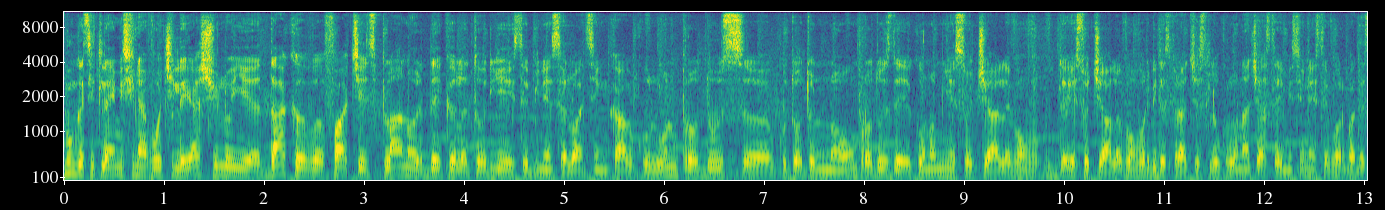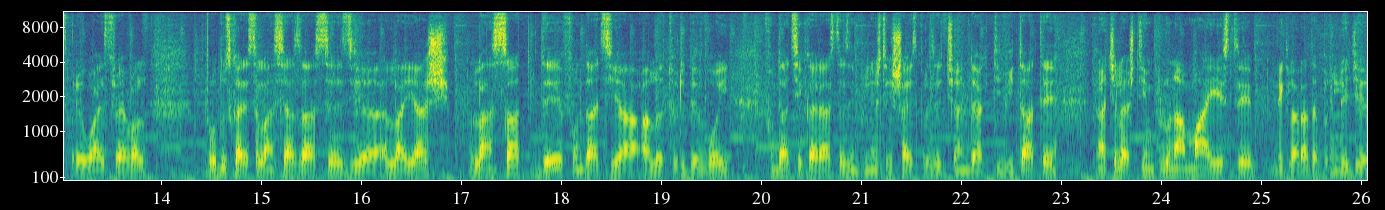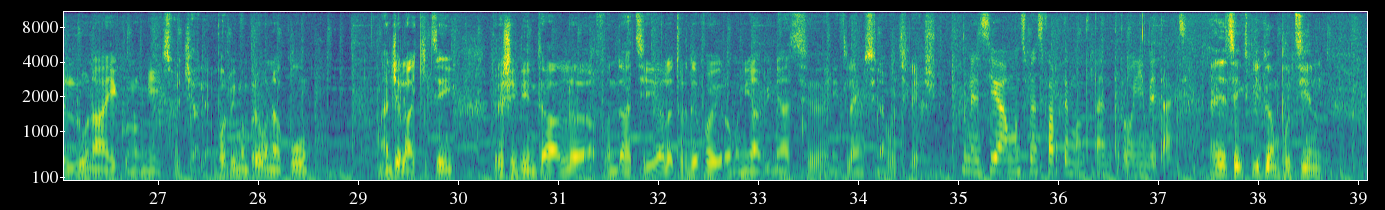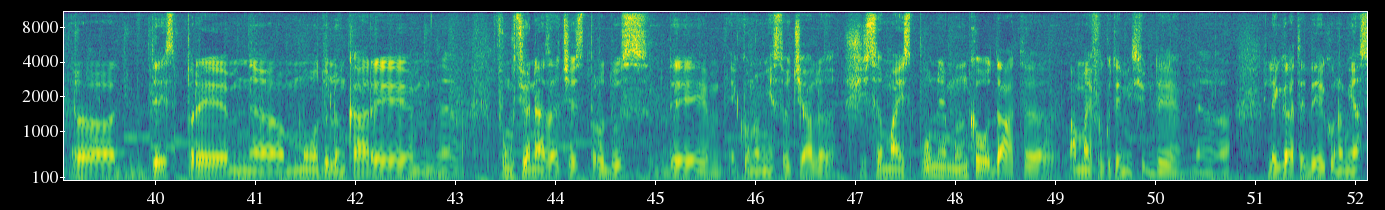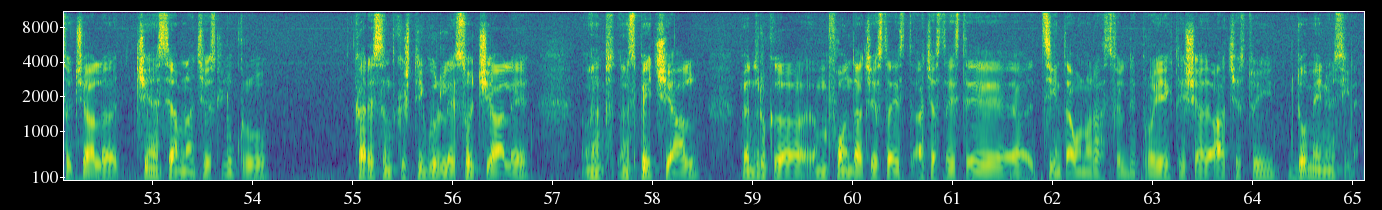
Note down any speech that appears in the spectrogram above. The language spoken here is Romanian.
Bun găsit la emisiunea Vocile Iașiului. Dacă vă faceți planuri de călătorie, este bine să luați în calcul un produs uh, cu totul nou, un produs de economie socială. Vom, de, socială. Vom vorbi despre acest lucru în această emisiune. Este vorba despre Wise Travel, produs care se lansează astăzi uh, la Iași, lansat de Fundația Alături de Voi, fundație care astăzi împlinește 16 ani de activitate. În același timp, luna mai este declarată prin lege luna economiei sociale. Vorbim împreună cu Angela Chiței, președinte al uh, Fundației Alături de Voi România. Bine ați venit la emisiunea Vocile Iași. Bună ziua, mulțumesc foarte mult pentru invitație. Haideți să explicăm puțin uh, despre uh, modul în care uh, funcționează acest produs de economie socială și să mai spunem încă o dată, am mai făcut emisiuni de, uh, legate de economia socială, ce înseamnă acest lucru, care sunt câștigurile sociale, în, în special, pentru că în fond acesta este, aceasta este ținta unor astfel de proiecte și a acestui domeniu în sine.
